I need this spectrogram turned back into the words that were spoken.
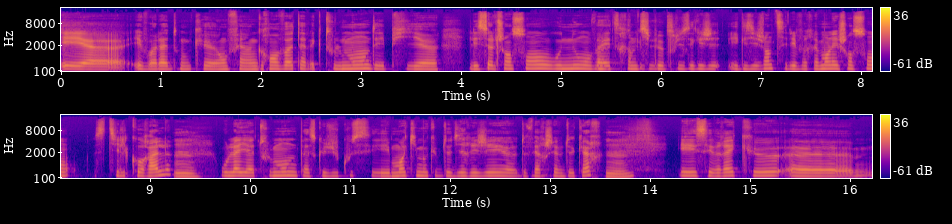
Et, euh, et voilà, donc euh, on fait un grand vote avec tout le monde. Et puis euh, les seules chansons où nous, on va Ouais, être un petit peu plus exi- exigeantes, c'est les- vraiment les chansons style choral, Mm. où là, il y a tout le monde parce que du coup, c'est moi qui m'occupe de diriger, de faire chef de chœur. Mm. Et c'est vrai que euh,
